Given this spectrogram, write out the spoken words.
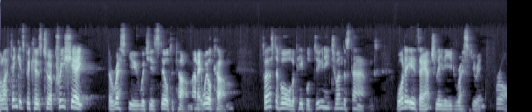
Well, I think it's because to appreciate the rescue which is still to come, and it will come, first of all, the people do need to understand what it is they actually need rescuing from.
